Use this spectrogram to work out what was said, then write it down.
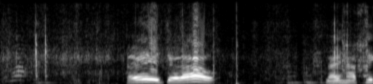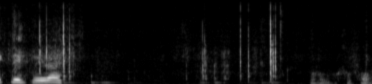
แล้วก็ๆเฮ้ย เจอแล้ว ไหนหาพริกดิ มีไหมโอ้โหข้าวโพด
